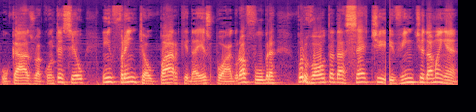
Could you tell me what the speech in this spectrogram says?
O caso aconteceu em frente ao Parque da Expo Agroafubra por volta das 7h20 da manhã.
